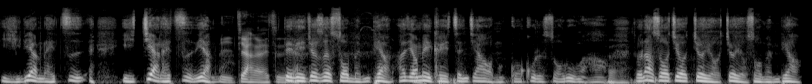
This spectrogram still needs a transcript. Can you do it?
以量来质，以价来质量。以价来质量。对对，就是收门票，而且我们也可以增加我们国库的收入嘛，哈。所以那时候就就有就有收门票，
